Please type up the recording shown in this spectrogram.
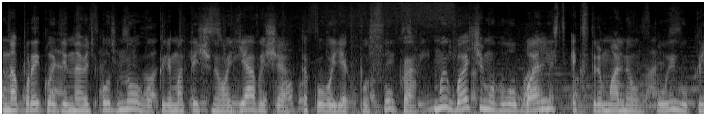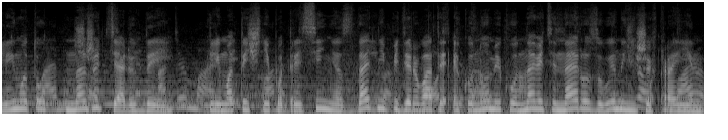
На прикладі навіть одного кліматичного явища, такого як посуха, ми бачимо глобальність екстремального впливу клімату на життя людей. Кліматичні потрясіння здатні підірвати економіку навіть найрозвиненіших країн.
